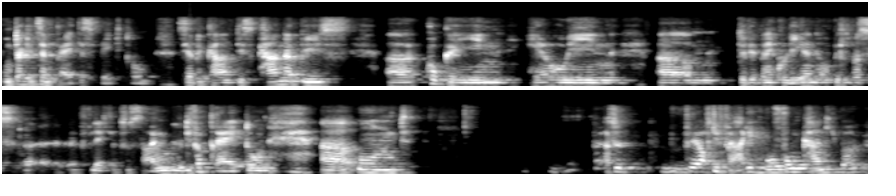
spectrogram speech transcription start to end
Und da gibt es ein breites Spektrum. Sehr bekannt ist Cannabis, äh, Kokain, Heroin. Ähm, da wird meine Kollegin auch ein bisschen was äh, vielleicht dazu sagen über die Verbreitung. Äh, und also auf die Frage, wovon kann ich überhaupt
